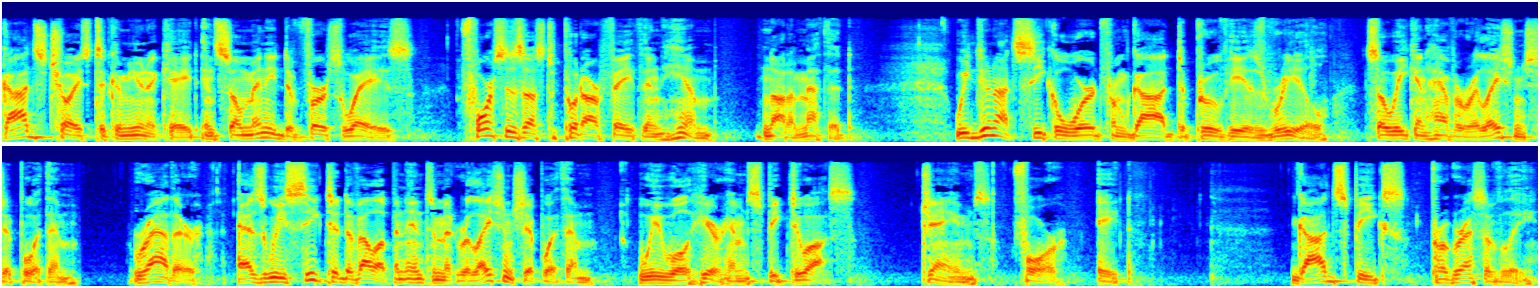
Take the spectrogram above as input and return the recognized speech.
God's choice to communicate in so many diverse ways forces us to put our faith in Him, not a method. We do not seek a word from God to prove He is real so we can have a relationship with Him. Rather, as we seek to develop an intimate relationship with Him, we will hear Him speak to us. James 4 8. God speaks progressively.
